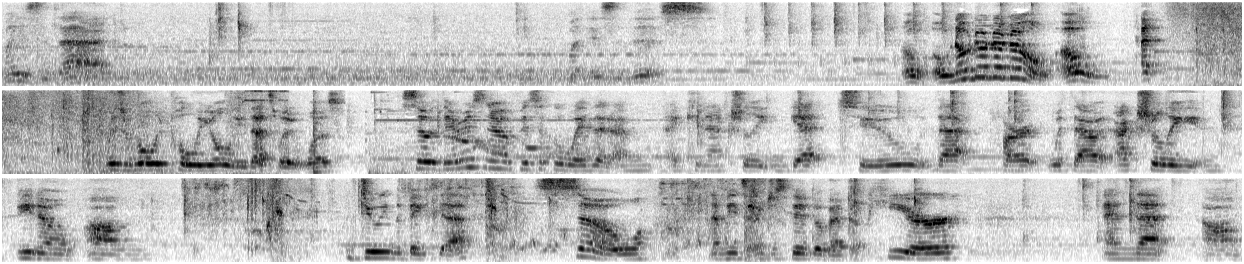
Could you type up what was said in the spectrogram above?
What is that? What is this? Oh, oh, no, no, no, no. Oh, I... it was roly-poly-oly, that's what it was. So there is no physical way that I'm I can actually get to that part without actually, you know, um, doing the big death. So that means I'm just gonna go back up here and that um,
